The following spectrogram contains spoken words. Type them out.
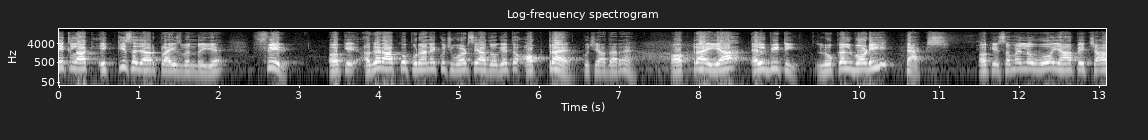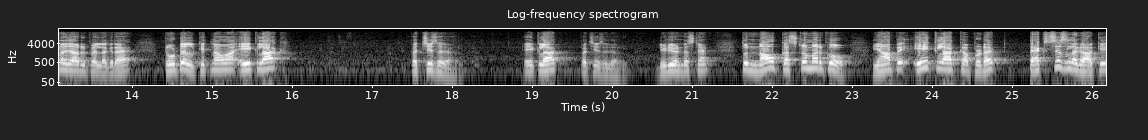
एक लाख इक्कीस हज़ार प्राइस बन रही है फिर ओके अगर आपको पुराने कुछ वर्ड्स याद हो गए तो ऑक्ट्रा है कुछ याद आ रहा है ऑक्ट्राए या L local body tax okay समझ लो वो यहाँ पे चार हजार रुपये लग रहा है टोटल कितना हुआ एक लाख पच्चीस हजार रुपये एक लाख पच्चीस हजार रुपये डिड यू अंडरस्टैंड तो नाउ कस्टमर को यहाँ पे एक लाख का प्रोडक्ट टैक्सेस लगा के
